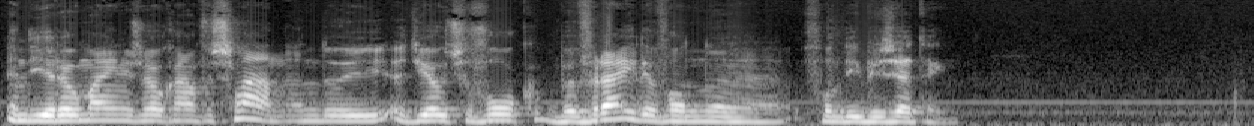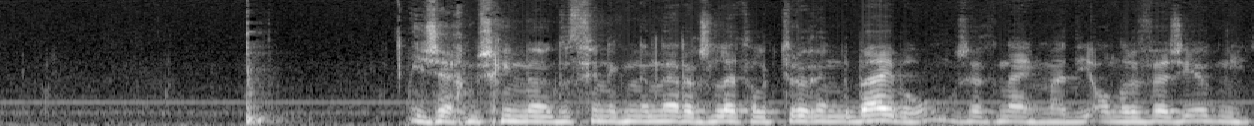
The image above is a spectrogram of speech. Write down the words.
en die Romeinen zou gaan verslaan en de, het Joodse volk bevrijden van, uh, van die bezetting. Je zegt misschien, dat vind ik nergens letterlijk terug in de Bijbel. Dan zeg ik nee, maar die andere versie ook niet.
